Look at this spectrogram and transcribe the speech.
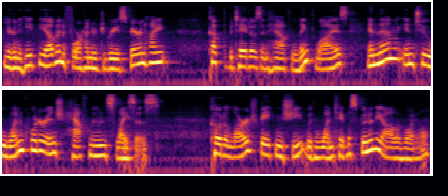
You're going to heat the oven to 400 degrees Fahrenheit. Cut the potatoes in half lengthwise and then into one quarter inch half moon slices. Coat a large baking sheet with one tablespoon of the olive oil.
